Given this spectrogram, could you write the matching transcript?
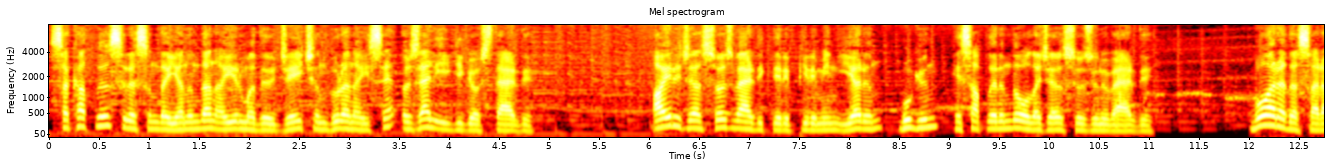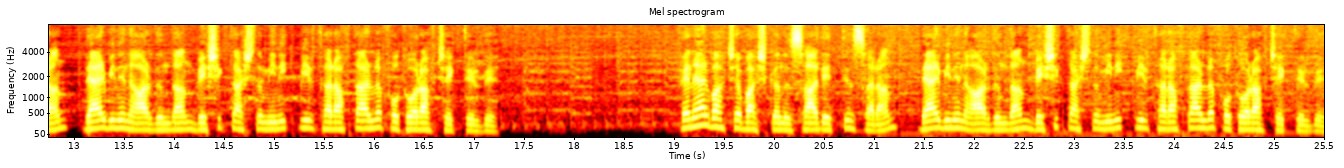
Sakatlığı sırasında yanından ayırmadığı Jayson Duran'a ise özel ilgi gösterdi. Ayrıca söz verdikleri primin yarın, bugün, hesaplarında olacağı sözünü verdi. Bu arada Saran, derbinin ardından Beşiktaşlı minik bir taraftarla fotoğraf çektirdi. Fenerbahçe Başkanı Saadettin Saran, derbinin ardından Beşiktaşlı minik bir taraftarla fotoğraf çektirdi.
